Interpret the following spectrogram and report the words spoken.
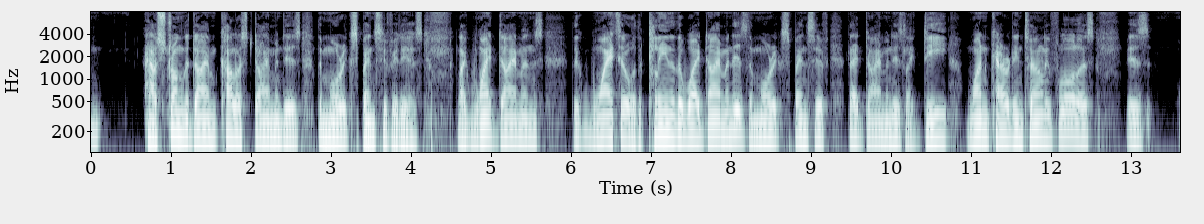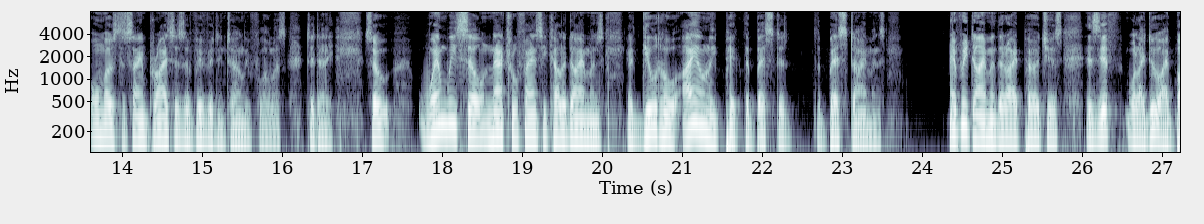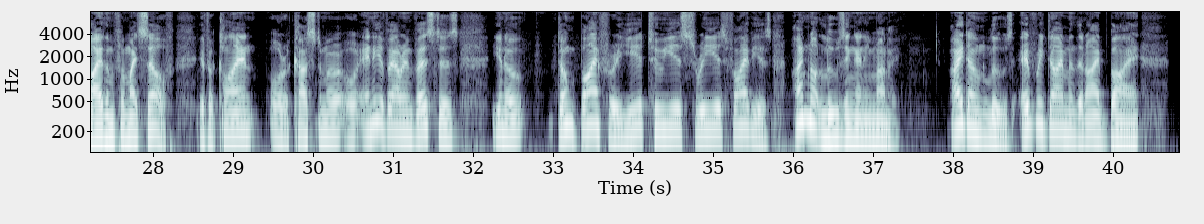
how strong the diamond color diamond is, the more expensive it is. Like white diamonds, the whiter or the cleaner the white diamond is, the more expensive that diamond is. Like D, one carat internally flawless, is almost the same price as a vivid internally flawless today. So when we sell natural fancy color diamonds at Guildhall, I only pick the best of the best diamonds. Every diamond that I purchase is if, well, I do, I buy them for myself. If a client or a customer or any of our investors, you know, don't buy for a year, two years, three years, five years, I'm not losing any money. I don't lose. Every diamond that I buy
